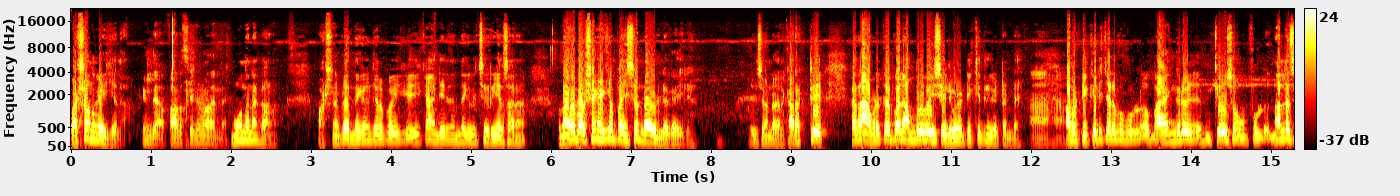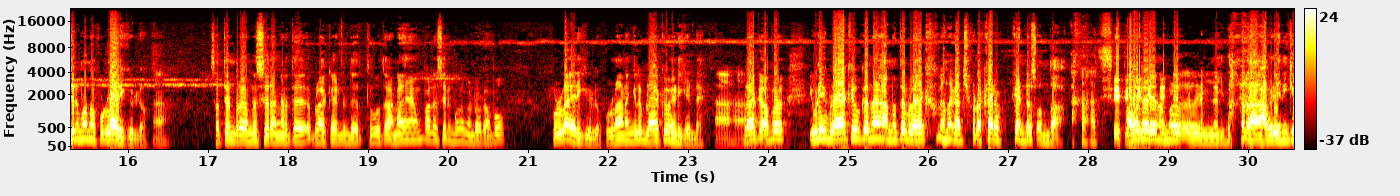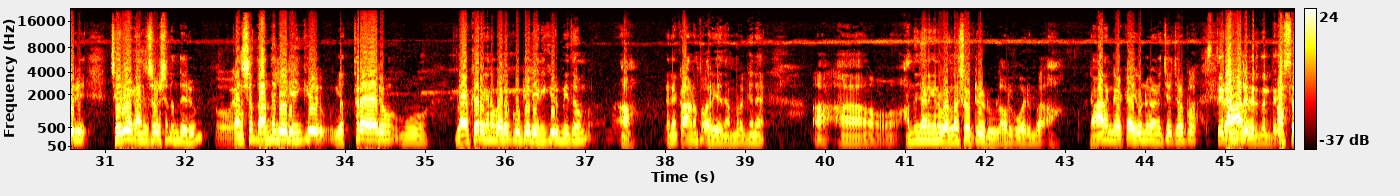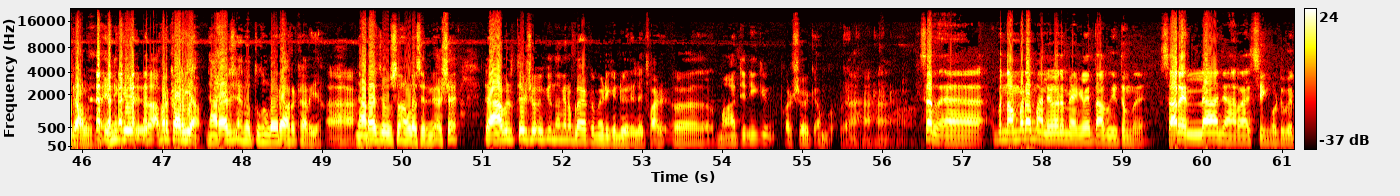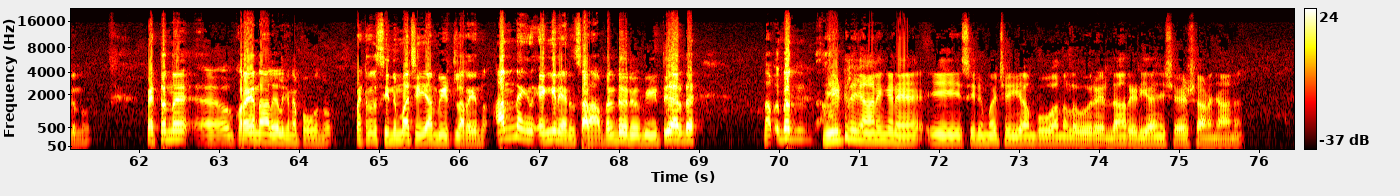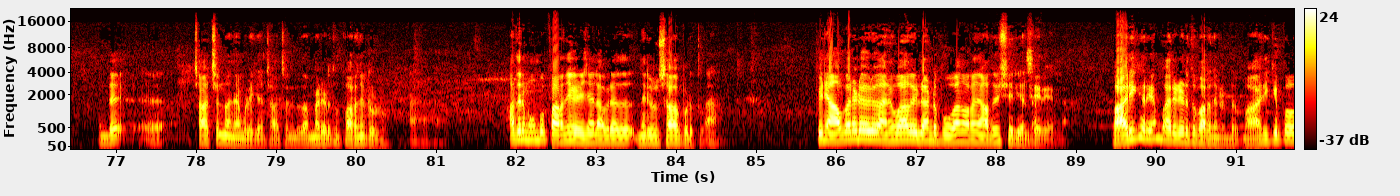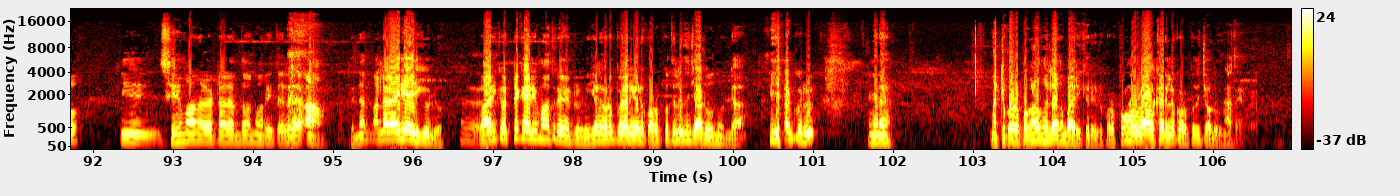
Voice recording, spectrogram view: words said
ഭക്ഷണമൊന്നും കഴിക്കില്ല. ഇല്ല പട സിനിമ തന്നെ. മൂന്നെണ്ണം കാണും. ഭക്ഷണം ഇപ്പോൾ എന്തെങ്കിലും ചിലപ്പോൾ ഈ ഈ ക്യാന്റീനിൽ എന്തെങ്കിലും ചെറിയ സാധനം. ഒന്നാമത് ഭക്ഷണം കഴിക്കാൻ പൈസ ഉണ്ടാവില്ല കയ്യിൽ പൈസ ഉണ്ടാവില്ല. കറക്റ്റ് കാരണം അവിടുത്തെ പോലെ അമ്പത് പൈസയില്ല. ഇവിടെ ടിക്കറ്റിന് കിട്ടണ്ടേ? അപ്പോൾ ടിക്കറ്റ് ചിലപ്പോൾ ഫുള്ള് ഭയങ്കര മിക്ക ദിവസവും ഫുൾ നല്ല സിനിമ ഒന്നും ഫുള്ളായിരിക്കുമല്ലോ. സത്യൻ പ്രേം നസീർ അങ്ങനത്തെ ബ്ലാക്ക് ആൻഡ് ഡെത്ത് പൂത്ത് അങ്ങനെ ഞാൻ പല സിനിമകളും കണ്ടുവരാം അപ്പോൾ ഫുള്ളായിരിക്കുമല്ലോ ഫുള്ളാണെങ്കിൽ ബ്ലാക്ക് മേടിക്കണ്ടേ? ബ്ലാക്ക് അപ്പോൾ ഇവിടെ ഈ ബ്ലാക്ക് വിൽക്കുന്ന അന്നത്തെ ബ്ലാക്ക് വിൽക്കുന്ന കച്ചവടക്കാരൊക്കെ എന്റെ സ്വന്തമാണ് അവർക്കറിയാം നമ്മൾ ഇതാണ് അവരെനിക്കൊരു ചെറിയ കൺസെഷനും തരും. കൺസെഷൻ തന്നില്ലെങ്കിൽ എനിക്ക് എത്ര ആയാലും ബ്ലാക്കുകാർ ഇങ്ങനെ വില കൂട്ടിയാലും എനിക്കൊരു മിതം ആ. എന്നെ കാണുമ്പോൾ അറിയാം നമ്മളിങ്ങനെ അന്ന് ഞാനിങ്ങനെ വെള്ള ഷർട്ട് ഇടുള്ളൂ അവർക്ക് വരുമ്പോൾ ആ ഞാനങ്ങ് കൈകൊണ്ട് കാണിച്ചാൽ ചിലപ്പോൾ വരുന്നുണ്ട്. ആ സ്ഥിരം ആളുണ്ട് എനിക്ക് അവർക്കറിയാം. ഞായറാഴ്ച ഞാൻ എത്തുന്നുള്ളവർ അവർക്കറിയാം. ഞായറാഴ്ച ദിവസമാണുള്ള സിനിമ പക്ഷേ രാവിലത്തെ ഷോയ്ക്ക് ഒന്നും അങ്ങനെ ബ്ലാക്ക് മേടിക്കേണ്ടി വരില്ല. മാറ്റിനിക്ക് ഭക്ഷ്യ വയ്ക്കാൻ സാർ ഇപ്പൊ നമ്മുടെ മലയോര മേഖലയിൽ ആ വീട്ടിൽ നിന്ന് സാർ എല്ലാ ഞായറാഴ്ചയും ഇങ്ങോട്ട് വരുന്നു. പെട്ടെന്ന് കുറേ നാളുകൾ ഇങ്ങനെ പോകുന്നു. പെട്ടെന്ന് സിനിമ ചെയ്യാൻ വീട്ടിലറിയുന്നു. അന്ന് എങ്ങ- എങ്ങനെയായിരുന്നു സാർ അവരുടെ ഒരു വീട്ടുകാരുടെ വീട്ടിൽ ഞാനിങ്ങനെ ഈ സിനിമ ചെയ്യാൻ പോവുക എന്നുള്ള വിവരം എല്ലാം റെഡിയായതിന് ശേഷമാണ് ഞാൻ എന്റെ ചാച്ചൻ എന്നാണ് ഞാൻ വിളിക്കാം. ചാച്ചന്റെ അമ്മയുടെ അടുത്ത് പറഞ്ഞിട്ടുള്ളൂ. അതിനു മുമ്പ് പറഞ്ഞു കഴിഞ്ഞാൽ അവരത് നിരുത്സാഹപ്പെടുത്തും. പിന്നെ അവരുടെ ഒരു അനുവാദം ഇല്ലാണ്ട് പോകാന്ന് പറഞ്ഞാൽ അതും ശരിയല്ല. ശരിയല്ല. ഭാര്യയ്ക്കറിയാം ഭാര്യയുടെ അടുത്ത് പറഞ്ഞിട്ടുണ്ട്. ഭാര്യയ്ക്കിപ്പോൾ ഈ സിനിമ എന്ന് കേട്ടാൽ എന്താണെന്ന് അറിയത്തില്ല ആ പിന്നെ നല്ല കാര്യമായിരിക്കുമല്ലോ ഭാര്യയ്ക്ക് ഒറ്റ കാര്യം മാത്രമേ ആയിട്ടുള്ളൂ ഇയാൾ എവിടെ പോയാലും ഇയാൾ കുഴപ്പത്തിലൊന്നും ചാടുമൊന്നുമില്ല ഇയാൾക്കൊരു അങ്ങനെ മറ്റു കുഴപ്പങ്ങളൊന്നും ഇല്ലാതെ ഭാര്യയ്ക്കറിയില്ല. കുഴപ്പങ്ങളുള്ള ആൾക്കാരല്ലേ കുഴപ്പത്തിൽ ചാടുള്ളൂ അതെ എന്ന്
